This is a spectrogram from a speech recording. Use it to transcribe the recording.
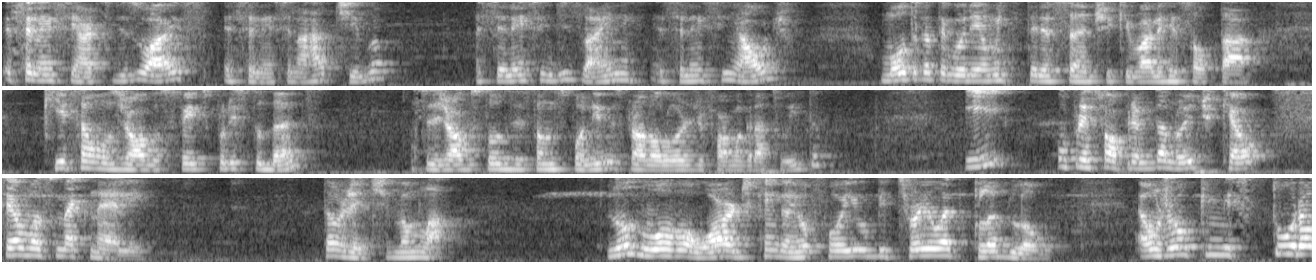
Excelência em artes visuais, excelência em narrativa, excelência em design, excelência em áudio. Uma outra categoria muito interessante que vale ressaltar, que são os jogos feitos por estudantes. Esses jogos todos estão disponíveis para download de forma gratuita. E o principal prêmio da noite, que é o Selmas McNally. Então, gente, vamos lá. No novo award, quem ganhou foi o Betrayal at Club Low. É um jogo que mistura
